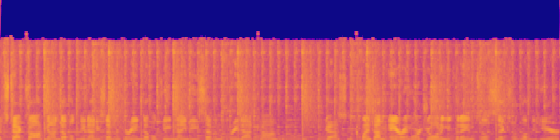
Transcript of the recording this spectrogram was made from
It's Tech Talk on Double T 97.3 and Double T 97.3.com. Gus and Clint, I'm Aaron. We're joining you today until 6. Would love to hear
